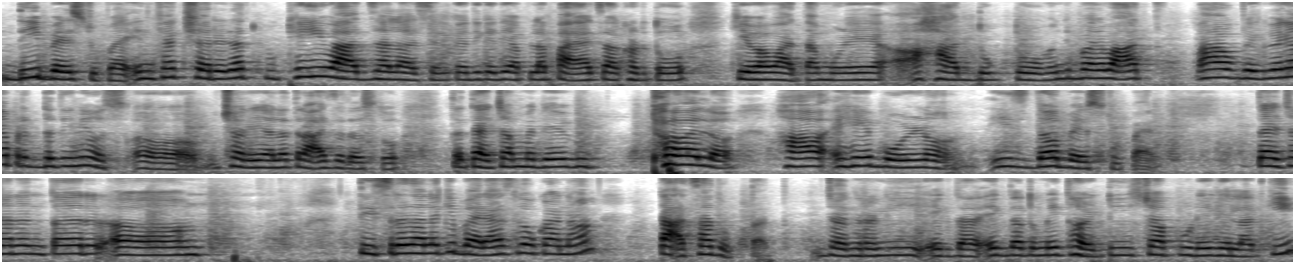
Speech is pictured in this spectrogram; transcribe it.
दी बेस्ट उपाय इनफॅक्ट शरीरात कुठेही वाद झाला असेल कधी कधी आपला पाया चाखडतो किंवा वातामुळे हात दुखतो म्हणजे बरं वात हा वेगवेगळ्या पद्धतीने अस शरीराला त्रास देत असतो. तर त्याच्यामध्ये विठ्ठल हा हे बोलणं इज द बेस्ट उपाय. त्याच्यानंतर तिसरं झालं की बऱ्याच लोकांना टाचा दुखतात. जनरली एकदा एकदा तुम्ही थर्टीजच्या पुढे गेलात की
